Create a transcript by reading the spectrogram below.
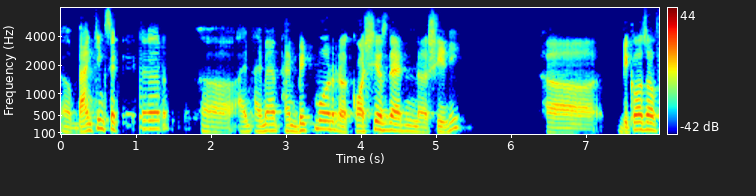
uh, banking sector uh, I'm, I'm, I'm a bit more uh, cautious than uh, Srini uh, because of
